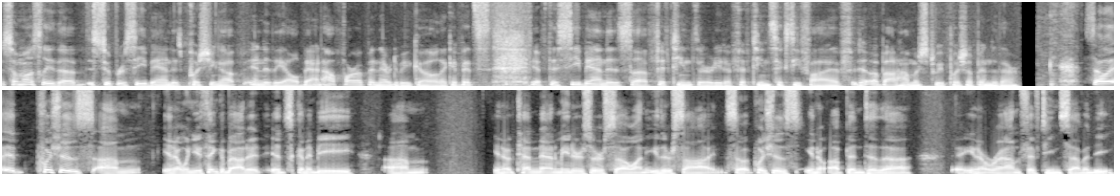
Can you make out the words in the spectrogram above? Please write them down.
So mostly the super C band is pushing up into the L band. How far up in there do we go? Like if it's if the C band is uh, 1530 to 1565, about how much do we push up into there? So it pushes. Um, you know, when you think about it, it's going to be. Um, you know, 10 nanometers or so on either side. So it pushes, you know, up into the, you know, around 1570.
